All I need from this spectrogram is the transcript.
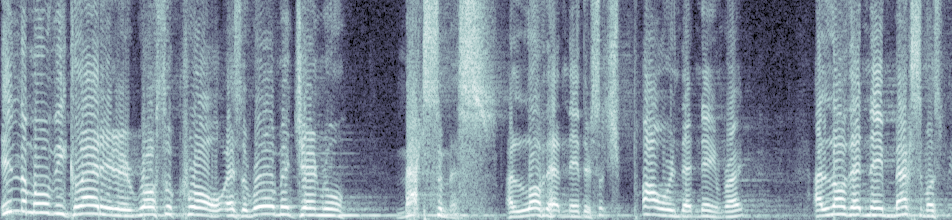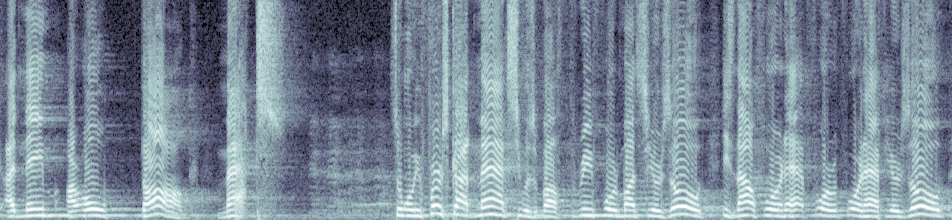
In the movie Gladiator, Russell Crowe as the Roman general Maximus. I love that name. There's such power in that name, right? I love that name, Maximus. I named our old dog Max. So when we first got Max, he was about three, four months years old. He's now four and a half, four, four and a half years old,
